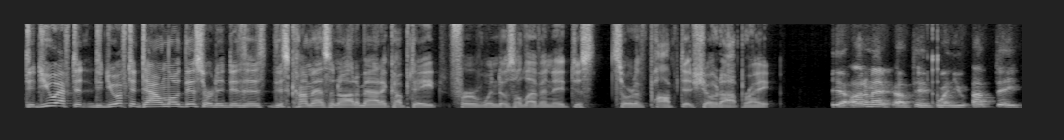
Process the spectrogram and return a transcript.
Did you have to? Did you have to download this, or did this this come as an automatic update for Windows 11? It just sort of popped. It showed up, right? Yeah, automatic update. When you update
